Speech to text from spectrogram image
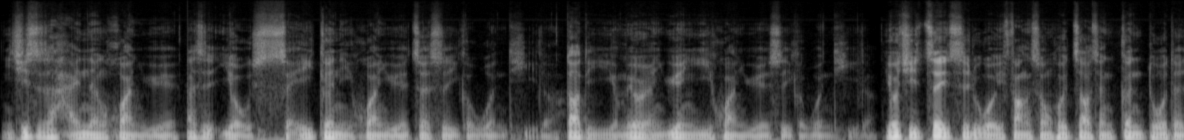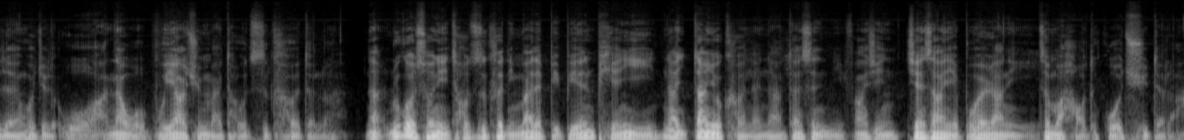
你其实还能换约，但是有谁跟你换约，这是一个问题了。到底有没有人愿意换约是一个问题了。尤其这一次如果一放松，会造成更多的人会觉得哇，那我不要去买投资客的了。那如果说你投资客你卖的比别人便宜，那当然有可能啊，但是你放心，建商也不会让你这么好的过去的啦。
